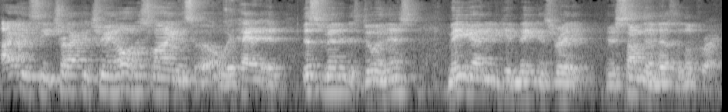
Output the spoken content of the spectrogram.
I can see track and train, oh, this line is, oh, it had it, this minute is doing this. Maybe I need to get maintenance ready. There's something that doesn't look right.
